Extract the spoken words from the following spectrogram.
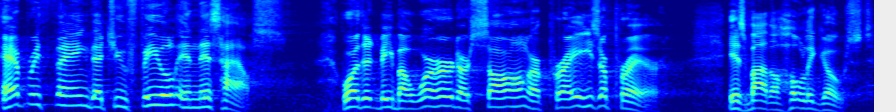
Everything that you feel in this house, whether it be by word or song or praise or prayer, is by the Holy Ghost.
